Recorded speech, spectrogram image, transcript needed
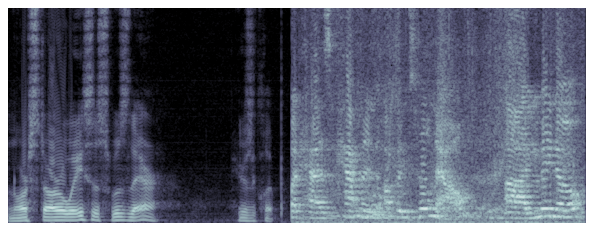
North Star Oasis was there. Here's a clip. What has happened up until now, uh, you may know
